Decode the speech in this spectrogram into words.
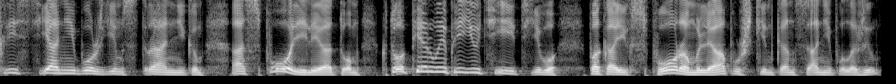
крестьяне божьим странникам, а спорили о том, кто первый приютит его, пока их спором Ляпушкин конца не положил.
